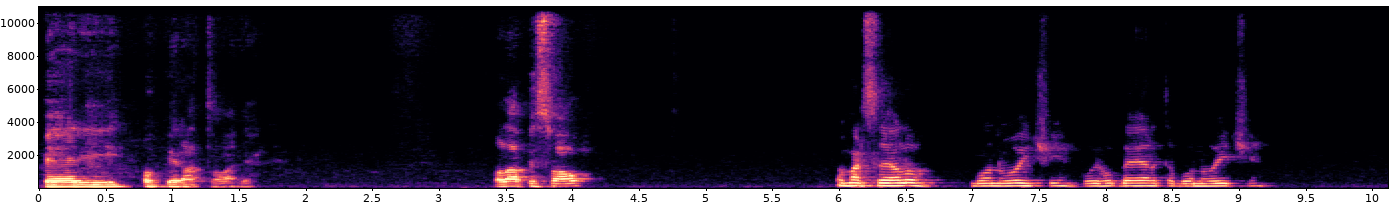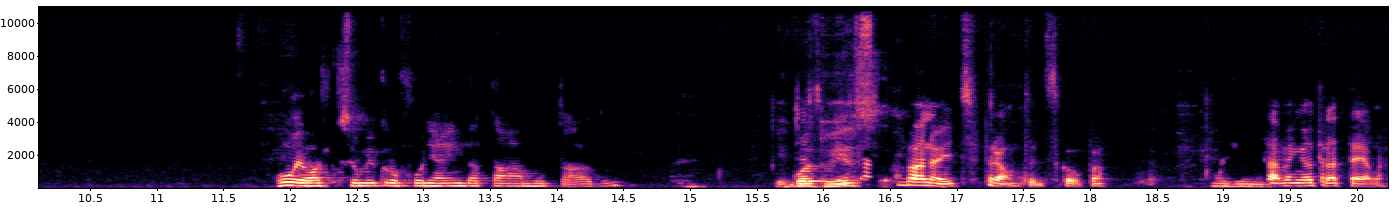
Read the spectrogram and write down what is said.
perioperatória. Olá, pessoal. Oi, Marcelo. Boa noite. Oi, Roberta. Boa noite. Rô, eu acho que seu microfone ainda está mutado. Enquanto isso. Boa noite. Pronto, desculpa. Estava em outra tela.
